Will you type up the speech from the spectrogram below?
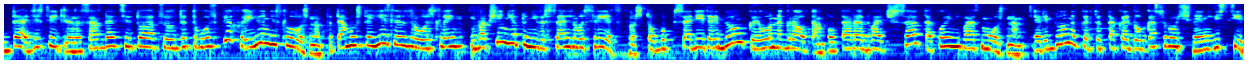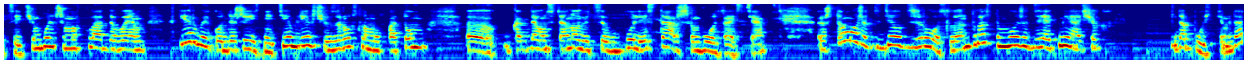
Да, действительно, создать ситуацию вот этого успеха ее несложно, потому что если взрослый, вообще нет универсального средства, чтобы посадить ребенка, и он играл там полтора-два часа, такое невозможно. Ребенок – это такая долгосрочная инвестиция. Чем больше мы вкладываем в первые годы жизни, тем легче взрослому потом, э, когда он становится в более старшем возрасте. Что может сделать взрослый? Он просто может взять мячик, допустим, да,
